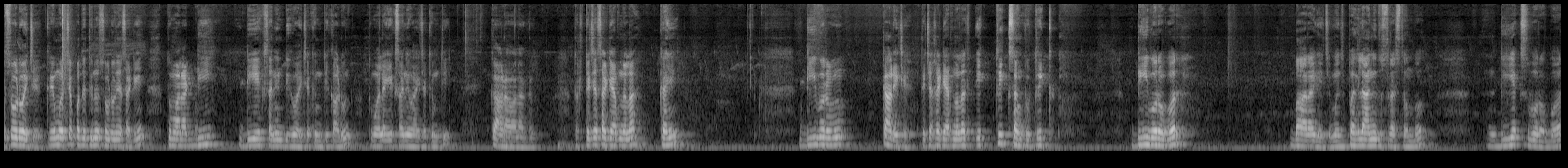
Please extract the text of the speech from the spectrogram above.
सोडवायचे. क्रेमरच्या पद्धतीनं सोडवण्यासाठी तुम्हाला डी डी एक्स आणि डी वायच्या किमती काढून तुम्हाला एक्स आणि वायच्या किमती काढावा लागेल. तर त्याच्यासाठी आपल्याला काही डी बरोबर काढायचे. त्याच्यासाठी आपल्याला एक ट्रिक सांगतो. ट्रिक डी बरोबर बारा घ्यायचे. म्हणजे पहिला आणि दुसरा स्तंभ. डी एक्स बरोबर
